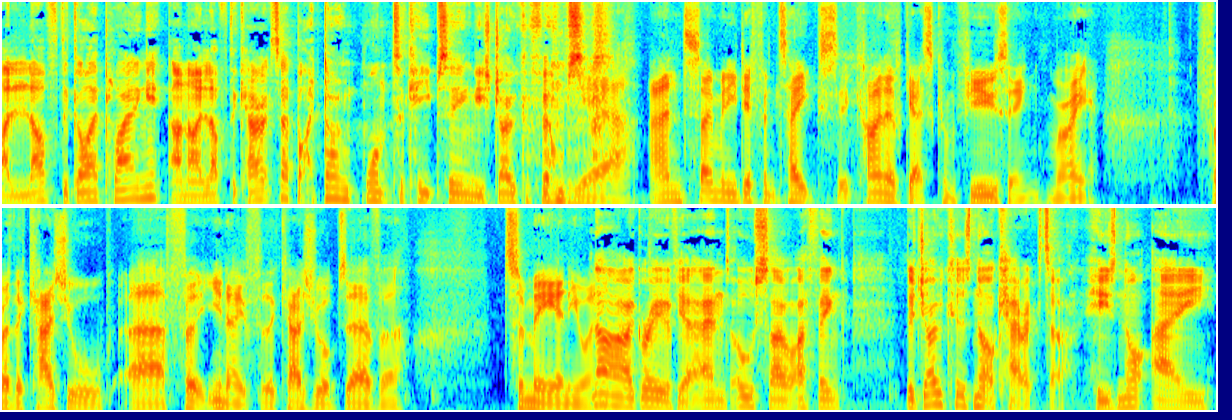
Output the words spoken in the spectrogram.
I love the guy playing it and I love the character, but I don't want to keep seeing these Joker films. Yeah, and so many different takes. It kind of gets confusing, right? For the casual, uh, for you know, for the casual observer. To me, anyway. No, I agree with you. And also, I think the Joker's not a character. He's not a.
